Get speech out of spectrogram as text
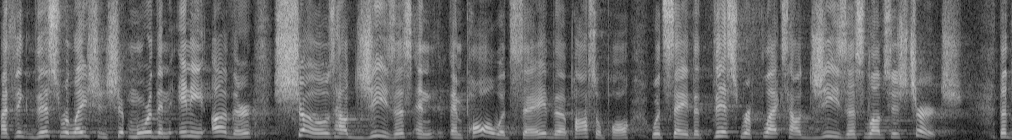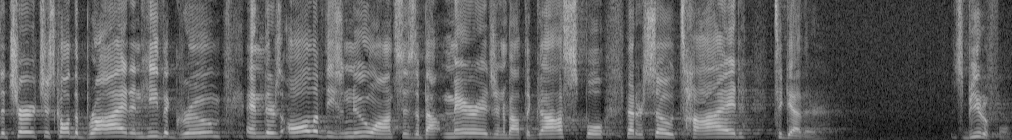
I think this relationship, more than any other, shows how Jesus, and, and Paul would say, the Apostle Paul would say, that this reflects how Jesus loves his church that the church is called the bride and he the groom. And there's all of these nuances about marriage and about the gospel that are so tied together. It's beautiful.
